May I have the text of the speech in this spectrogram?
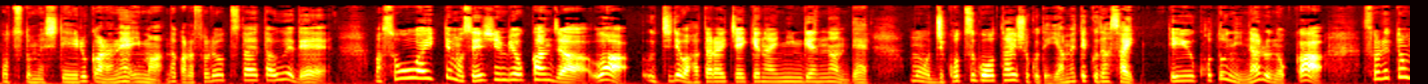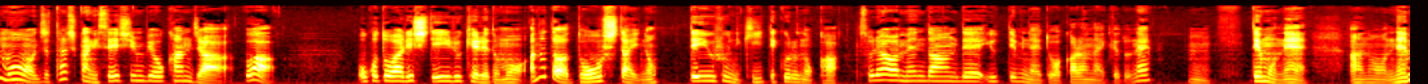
お勤めしているからね、今。だからそれを伝えた上で、まあそうは言っても精神病患者は、うちでは働いちゃいけない人間なんで、もう自己都合退職でやめてくださいっていうことになるのか、それとも、じゃ確かに精神病患者は、お断りしているけれども、あなたはどうしたいのっっていうふうに聞いてくるのか。それは面談で言ってみないとわからないけどね。うん。でもね、あの、年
